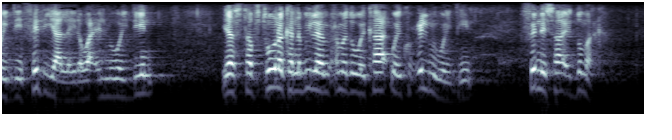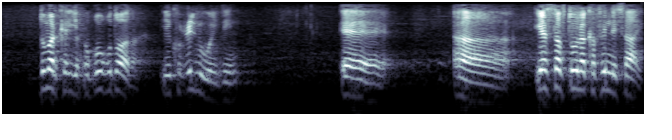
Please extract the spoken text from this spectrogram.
weydiin. Fidyaa la yidha waa cilmi weydiin. Yastaftuunaka nabiyullaahi maxamed way ku cilmi weydiin. Fi nisaai dumarka. Dumarka iyo xuquuqdooda yay ku cilmi weydiin. Yastaftuunaka fi nisaai.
